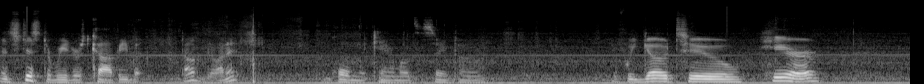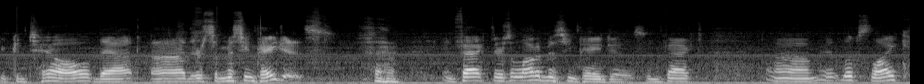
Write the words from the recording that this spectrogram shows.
it's just a reader's copy, but doggone it. I'm holding the camera at the same time. If we go to here, you can tell that uh, there's some missing pages. In fact, there's a lot of missing pages. In fact, um, it looks like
